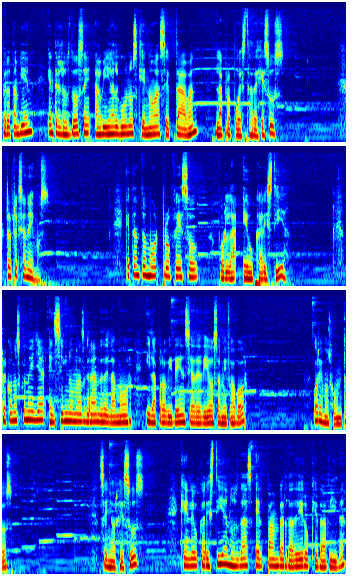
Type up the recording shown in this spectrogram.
Pero también entre los doce había algunos que no aceptaban la propuesta de Jesús. Reflexionemos. ¿Qué tanto amor profeso por la Eucaristía? ¿Reconozco en ella el signo más grande del amor y la providencia de Dios a mi favor? Oremos juntos. Señor Jesús, que en la Eucaristía nos das el pan verdadero que da vida,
